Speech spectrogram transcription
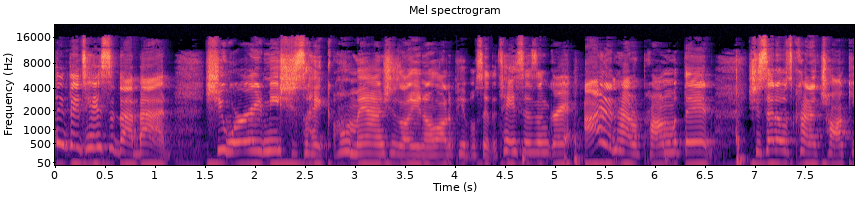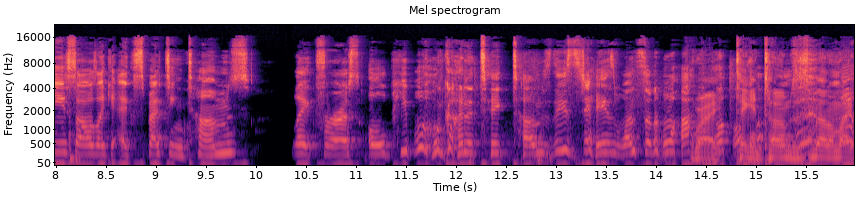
didn't think they tasted that bad. She worried me. She's like, "Oh man," she's like, "You know, a lot of people say the taste isn't great." I didn't have a problem with it. She said it was kind of chalky, so I was like expecting tums. Like for us old people who gotta take tums these days once in a while, Right, taking tums and smelling like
